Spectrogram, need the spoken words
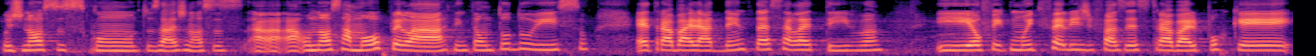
os nossos contos, as nossas, a, a, o nosso amor pela arte. Então, tudo isso é trabalhado dentro dessa seletiva. E eu fico muito feliz de fazer esse trabalho porque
